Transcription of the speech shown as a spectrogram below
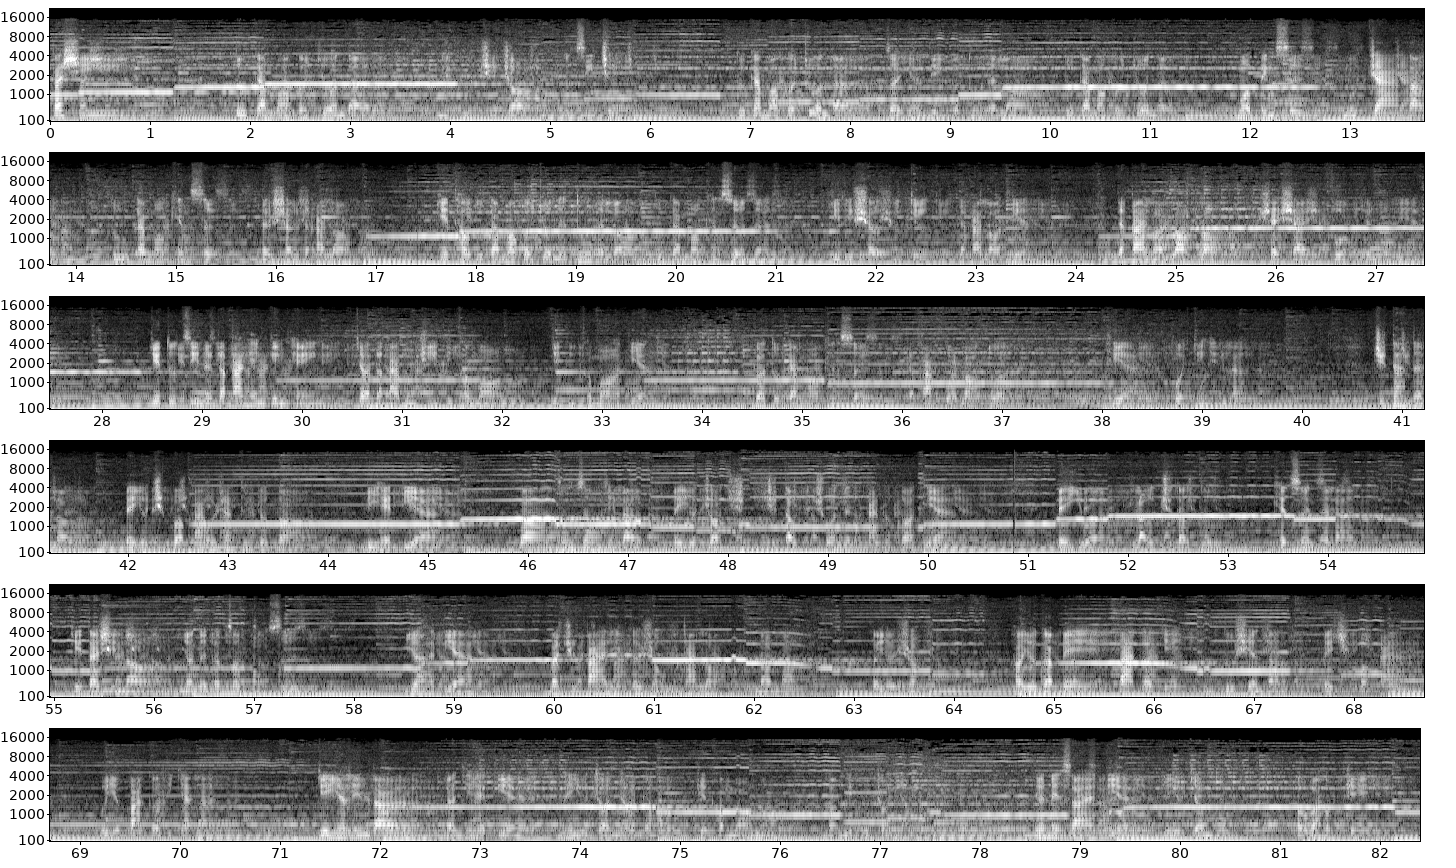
ta chỉ tu cá mò của chuan đời người cũng chỉ cho tu gì chơi tu cá mò của chuan đã giờ giờ thì yếu tu lại lò. Tu cá mò của chuan đã mua bình sử mu cha tàu tu cá mò khen sử đã sợ cho cá lò. Chỉ thầu tu cá mò của chuan để tu lại lò. Tu cá mò khen sử để chỉ đi sợ bị kiện, đã cá lò thế đã cá lò lót lót sai sai phủa lưu liền chỉ tu gì nữa đã cá ngành kinh hành cho đã cá muốn chi tu cá mò chỉ tu cá mò tiền có tu cá mò khen sử để cá phủa lo tua thiên phủa chính hành lần chỉ tan đời lò bây giờ chỉ bỏ cao ra thứ đồ co. Vì hết tia co dòng do hay là bây giờ cho chỉ tàu cho chuan để cá đồ co thia. Bây giờ lẩu chỉ tàu tự khen sơn đời là chỉ ta xin nó nhớ đời tao cho phòng sư do hết tia và chỉ ba ấy có rộng là cá lò nó lò có giờ rộng. 好有个被八个人都先到被去过安，我有八个的家了。这一领导那天还点，那有找鸟的好，这可毛呢，老那有找鸟。那那啥还点，那有叫母，好哇好这，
